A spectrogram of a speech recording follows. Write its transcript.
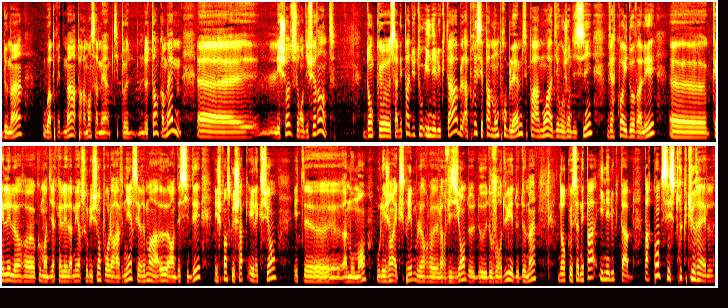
demain, ou après-demain, apparemment ça met un petit peu de temps quand même, euh, les choses seront différentes. Donc euh, ça n'est pas du tout inéluctable. Après, c'est pas mon problème, c'est pas à moi à dire aux gens d'ici vers quoi ils doivent aller, euh, quelle est leur comment dire, quelle est la meilleure solution pour leur avenir. C'est vraiment à eux à en décider. Et je pense que chaque élection est un moment où les gens expriment leur, leur vision d'aujourd'hui et de demain. Donc ça n'est pas inéluctable. Par contre, c'est structurel.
